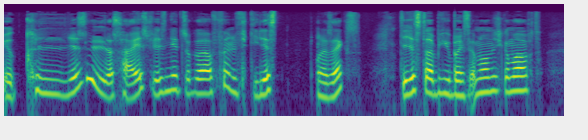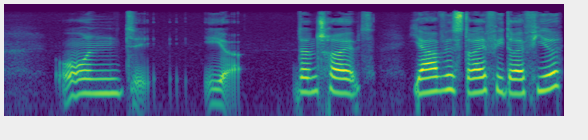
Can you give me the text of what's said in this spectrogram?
Ja, Klissel, das heißt, wir sind jetzt sogar fünf. Die Liste, oder sechs. Die Liste habe ich übrigens immer noch nicht gemacht. Und, ja, dann schreibt Javis3434,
